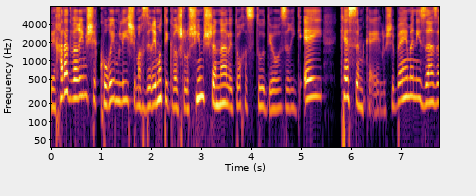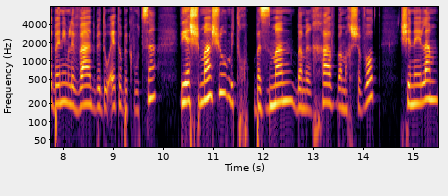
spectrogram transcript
ואחד הדברים שקורים לי, שמחזירים אותי כבר 30 שנה לתוך הסטודיו, זה רגעי קסם כאלו, שבהם אני זזה בין אם לבד, בדואט או בקבוצה, ויש משהו בזמן, במרחב, במחשבות, שנעלם.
